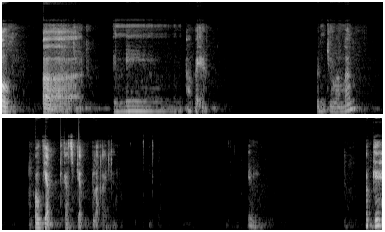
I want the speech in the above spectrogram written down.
oh uh, ini apa ya? Penjualan oh get dikasih get belakangnya. Ini. Oke. Okay.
